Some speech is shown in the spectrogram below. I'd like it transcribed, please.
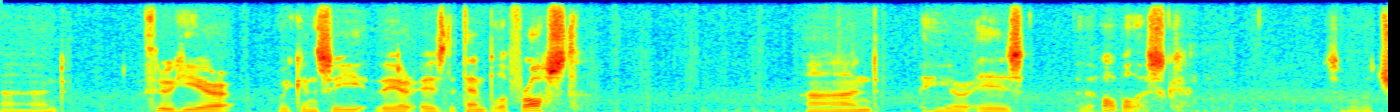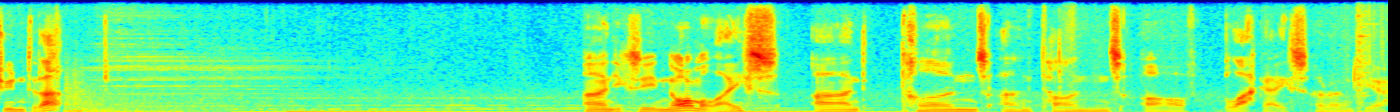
And through here we can see there is the Temple of Frost. And here is the obelisk. So we'll attune to that. And you can see normal ice and tons and tons of black ice around here.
